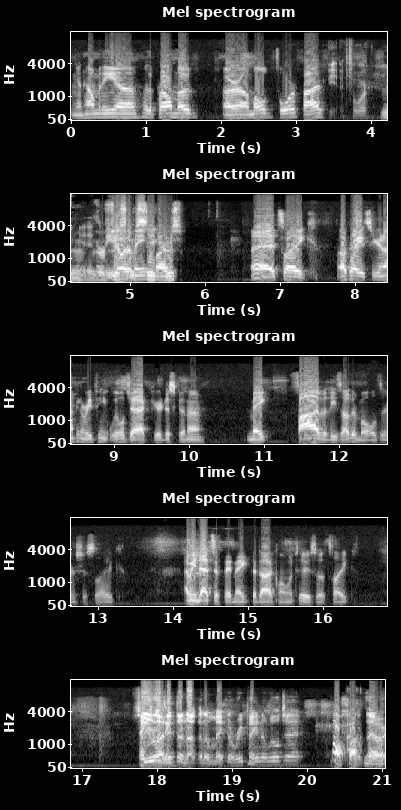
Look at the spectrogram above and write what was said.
and how many uh, with a Prowl mode or uh, mold? Four, five. Four. Yeah, Yeah, you know what I mean? Seekers. Yeah, it's like okay, so you're not going to repaint Wheeljack. You're just going to make five of these other molds, and it's just like, I mean, that's if they make the Diaclone too. So it's like, so you really buddy. think they're not gonna make a repaint of Wheeljack? oh fuck no.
